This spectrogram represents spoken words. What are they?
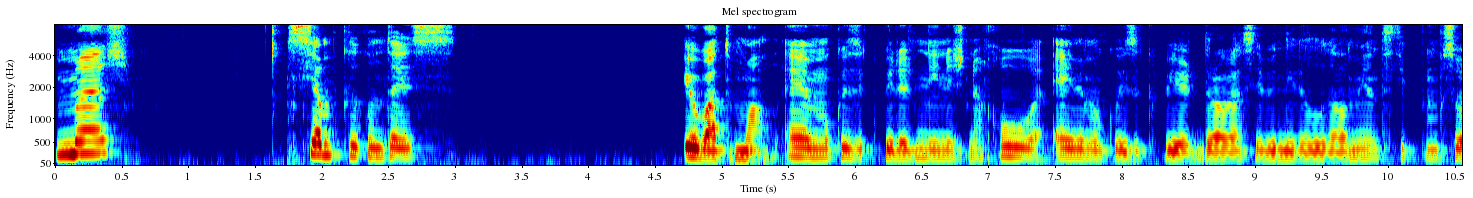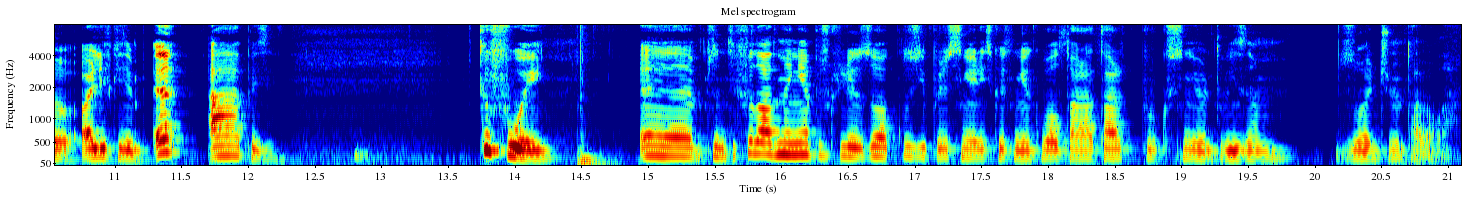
mas sempre que acontece eu bato mal. É a mesma coisa que ver as meninas na rua, é a mesma coisa que ver droga a ser vendida legalmente. Tipo, uma pessoa olha e fica dizendo, ah, ah, pois é. Que foi? Uh, portanto, eu fui lá de manhã para escolher os óculos e depois a senhora disse que eu tinha que voltar à tarde porque o senhor do exame dos olhos não estava lá.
